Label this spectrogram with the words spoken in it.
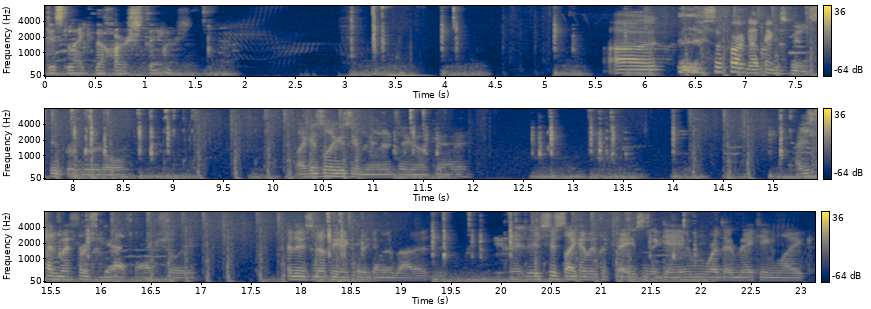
Dislike the harsh thing. uh, so far nothing's been super brutal. Like as long as you're managing okay. I just had my first death actually, and there's nothing I could have done about it. It- It's just like I'm at the phase of the game where they're making like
